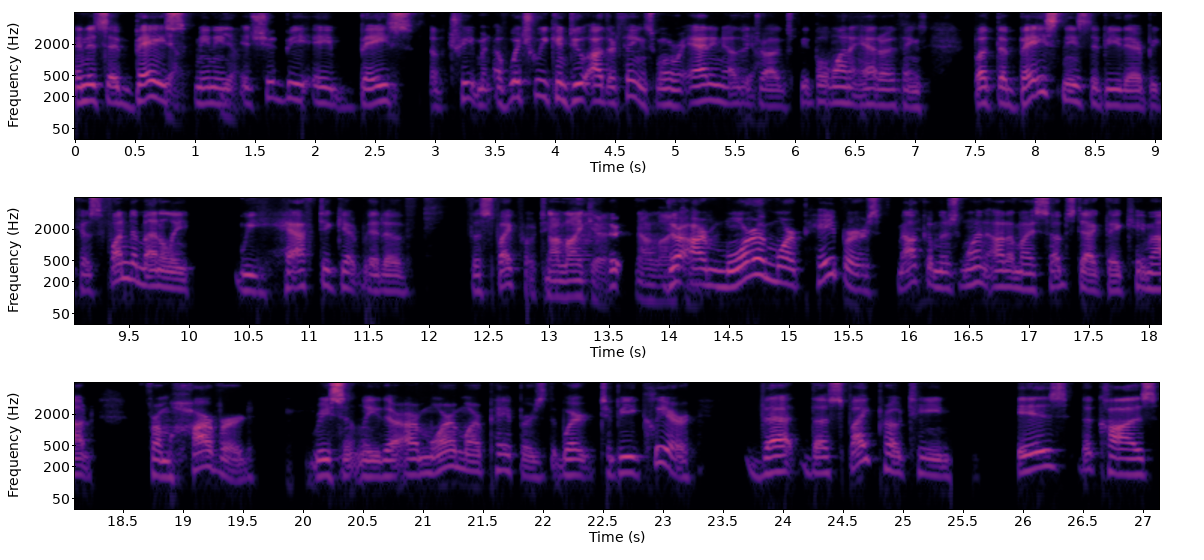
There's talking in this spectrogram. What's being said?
And it's a base yeah. meaning yeah. it should be a base of treatment of which we can do other things when we're adding other yeah. drugs. People want to add other things. But the base needs to be there because fundamentally we have to get rid of the spike protein i like it there, like there it. are more and more papers malcolm there's one out of my substack that came out from harvard mm-hmm. recently there are more and more papers where to be clear that the spike protein is the cause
